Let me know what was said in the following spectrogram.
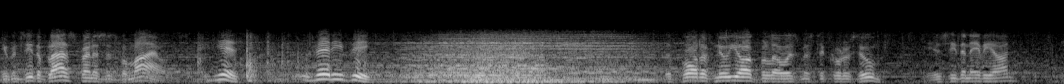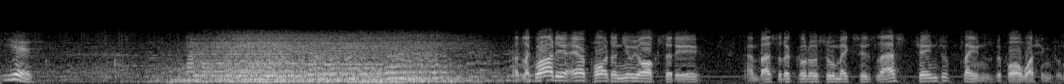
You can see the blast furnaces for miles. Yes. Very big. The port of New York below us, Mr. Kurusu. You see the Navy Yard? Yes. At LaGuardia Airport in New York City, Ambassador Kurusu makes his last change of planes before Washington.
